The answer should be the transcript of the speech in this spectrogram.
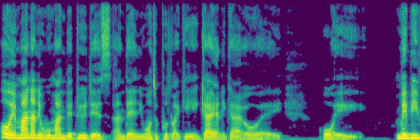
oh, a man and a woman, they do this. And then you want to put like a guy and a guy or a, or a, maybe,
